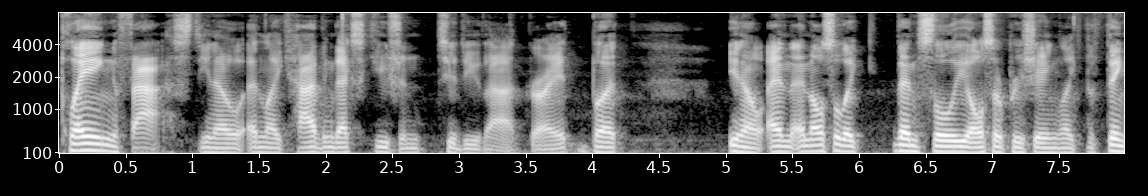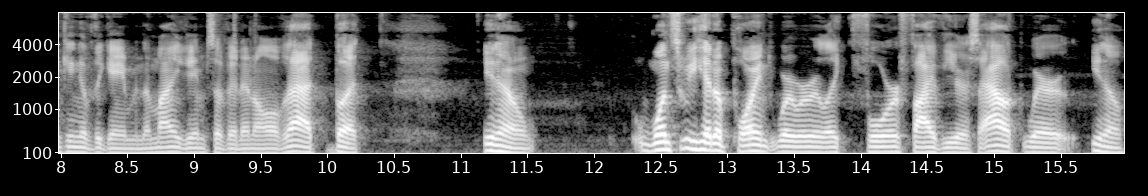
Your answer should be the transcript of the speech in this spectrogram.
playing fast, you know, and like having the execution to do that, right? But you know, and and also like then slowly also appreciating like the thinking of the game and the mind games of it and all of that. But you know, once we hit a point where we're like four or five years out, where you know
